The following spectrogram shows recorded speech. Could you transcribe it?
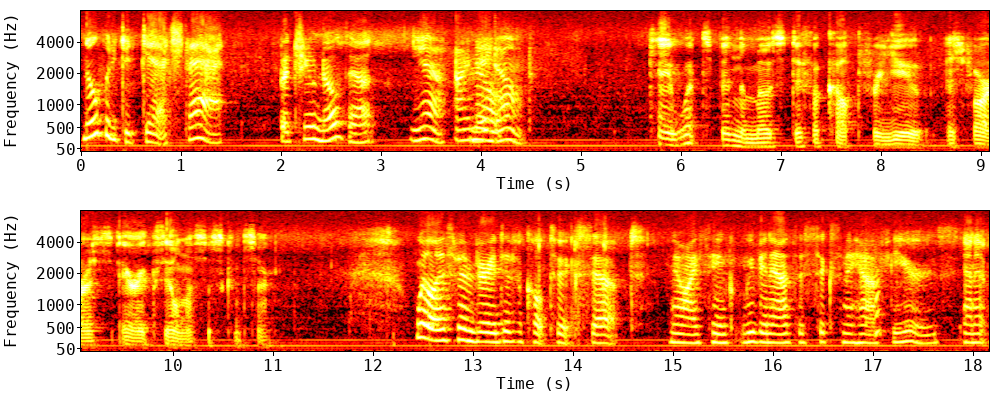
Nobody could catch that. But you know that. Yeah, I know. they know. don't. Kay, what's been the most difficult for you as far as Eric's illness is concerned? Well, it's been very difficult to accept. You know, I think we've been at this six and a half years, and at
